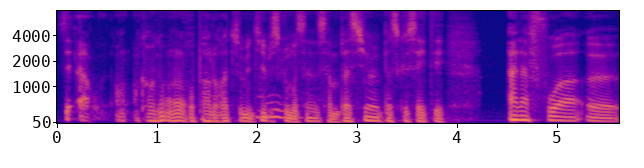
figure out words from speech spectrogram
c'est- alors, en- encore, une- on reparlera de ce métier Oui, parce que moi ça, ça me passionne parce que ça a été à la fois euh,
